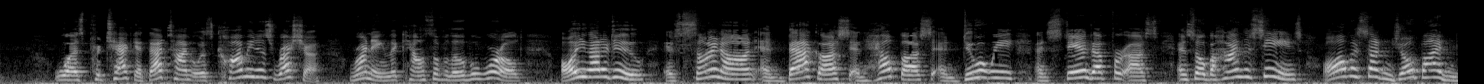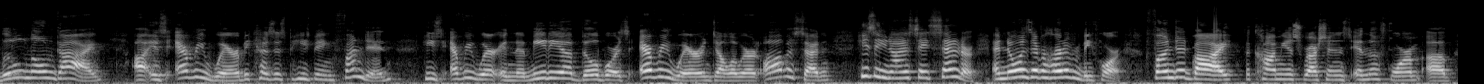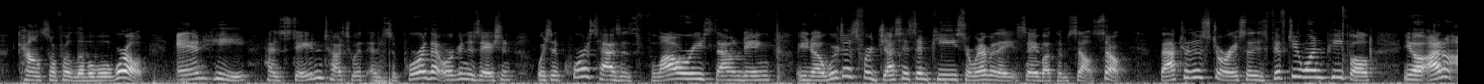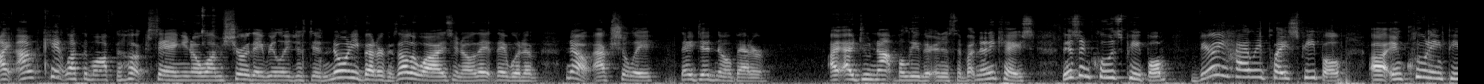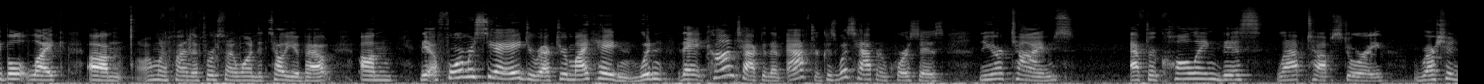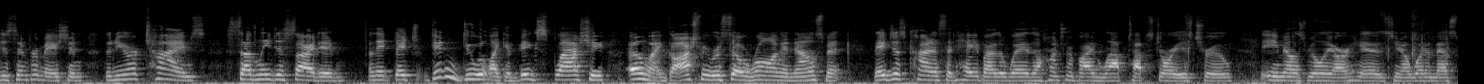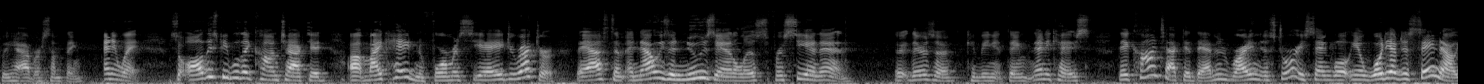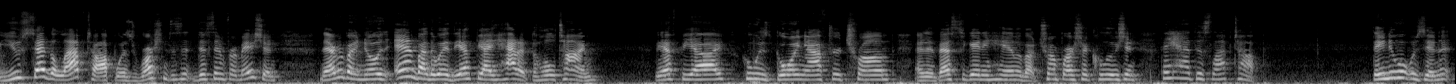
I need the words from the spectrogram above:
was protect, at that time, it was communist Russia running the Council for a Livable World all you got to do is sign on and back us and help us and do what we and stand up for us. And so behind the scenes, all of a sudden, Joe Biden, little known guy, uh, is everywhere because he's being funded He's everywhere in the media, billboards everywhere in Delaware, and all of a sudden, he's a United States Senator, and no one's ever heard of him before, funded by the communist Russians in the form of Council for a Livable World. And he has stayed in touch with and supported that organization, which of course has its flowery sounding, you know, we're just for justice and peace, or whatever they say about themselves. So, back to the story. So these 51 people, you know, I don't, I, I can't let them off the hook saying, you know, well, I'm sure they really just didn't know any better because otherwise, you know, they, they would have. No, actually, they did know better. I, I, do not believe they're innocent. But in any case, this includes people, very highly placed people, uh, including people like, um, I'm going to find the first one I wanted to tell you about. Um, the former CIA director, Mike Hayden, wouldn't, they contacted them after, because what's happened, of course, is New York Times, after calling this laptop story Russian disinformation, the New York Times suddenly decided, and they, they didn't do it like a big splashy, oh my gosh, we were so wrong announcement. They just kind of said, hey, by the way, the Hunter Biden laptop story is true. The emails really are his, you know, what a mess we have or something. Anyway, so all these people they contacted, uh, Mike Hayden, former CIA director, they asked him, and now he's a news analyst for CNN. There, there's a convenient thing. In any case, they contacted them and writing this story saying, well, you know, what do you have to say now? You said the laptop was Russian dis- disinformation. Now everybody knows, and by the way, the FBI had it the whole time. The FBI, who was going after Trump and investigating him about Trump Russia collusion, they had this laptop. They knew what was in it.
